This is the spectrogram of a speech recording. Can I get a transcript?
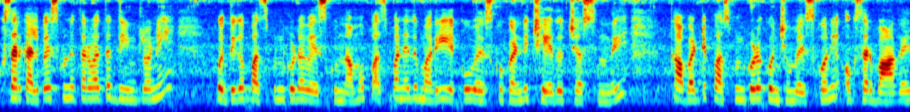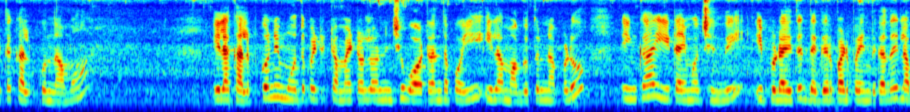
ఒకసారి కలిపేసుకున్న తర్వాత దీంట్లోని కొద్దిగా పసుపుని కూడా వేసుకుందాము. పసుపు అనేది మరీ ఎక్కువ వేసుకోకండి. చేదొచ్చేస్తుంది. కాబట్టి పసుపుని కూడా కొంచెం వేసుకొని ఒకసారి బాగా అయితే కలుపుకుందాము. ఇలా కలుపుకొని మూత పెట్టి టొమాటోలో నుంచి వాటర్ అంతా పోయి ఇలా మగ్గుతున్నప్పుడు ఇంకా ఈ టైం వచ్చింది. ఇప్పుడైతే దగ్గర పడిపోయింది కదా ఇలా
